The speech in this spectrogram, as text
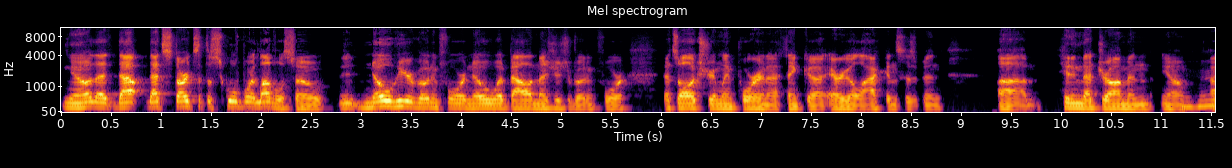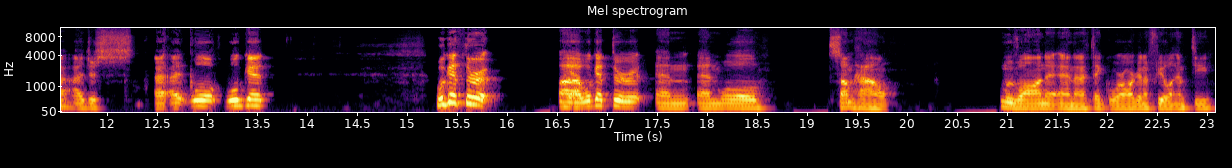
You know that that that starts at the school board level. So know who you're voting for. Know what ballot measures you're voting for. That's all extremely important. I think uh, Ariel Atkins has been um, hitting that drum, and you know, Mhm. I, I just, I, I we'll we'll get we'll get through it. Uh, Yeah. We'll get through it, and and we'll somehow move on. And I think we're all gonna feel empty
